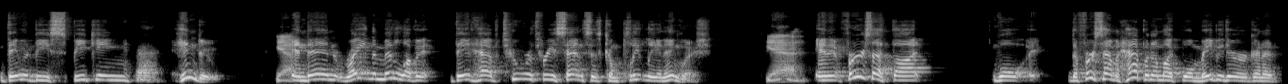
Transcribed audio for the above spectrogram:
they would be speaking hindu yeah. and then right in the middle of it they'd have two or three sentences completely in english yeah. And at first I thought, well, the first time it happened, I'm like, well, maybe they're going to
